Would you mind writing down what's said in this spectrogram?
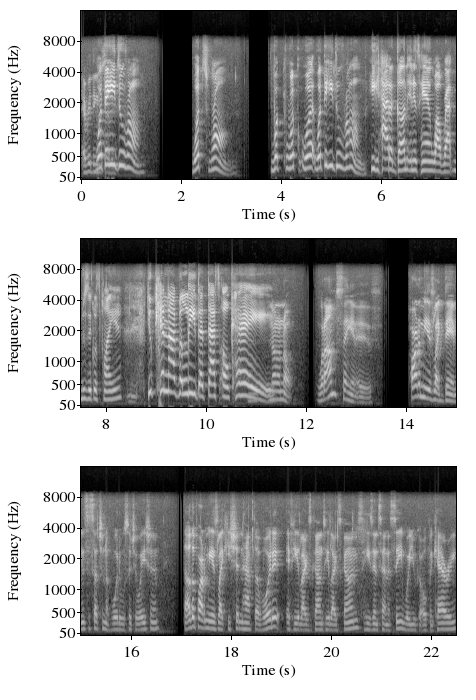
everything. What did he do wrong? What's wrong? What, what what what did he do wrong? He had a gun in his hand while rap music was playing. You cannot believe that that's okay. No, no, no. What I'm saying is, part of me is like, damn, this is such an avoidable situation. The other part of me is like, he shouldn't have to avoid it. If he likes guns, he likes guns. He's in Tennessee where you can open carry.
